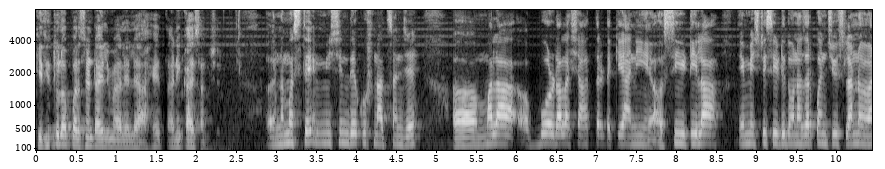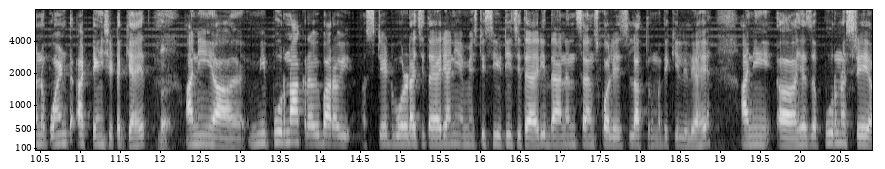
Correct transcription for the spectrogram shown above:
किती तुला पर्सेंटाईल मिळालेले आहेत? आणि काय सांगशील? नमस्ते मी शिंदे कृष्णात संजय. मला बोर्डाला शहात्तर टक्के आणि सी ई टीला M S T C T दोन हजार पंचवीसला नव्याण्णव पॉईंट अठ्ठ्याऐंशी टक्के आहेत. आणि मी पूर्ण अकरावी बारावी स्टेट बोर्डाची तयारी आणि M S T C E टीची तयारी दयानंद सायन्स कॉलेज लातूरमध्ये केलेली आहे आणि ह्याचं पूर्ण श्रेय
